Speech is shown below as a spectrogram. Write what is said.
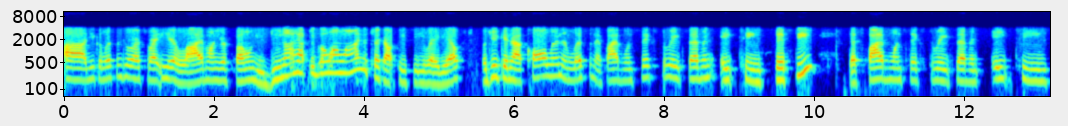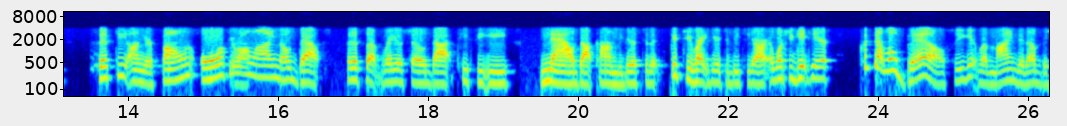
Uh, you can listen to us right here live on your phone. You do not have to go online to check out TCE Radio, but you can uh, call in and listen at 516 387 1850. That's 516 387 1850 on your phone, or if you're online, no doubt, hit us up, radioshow.tcenow.com to get us to the, get you right here to BTR. And once you get here, click that little bell so you get reminded of the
